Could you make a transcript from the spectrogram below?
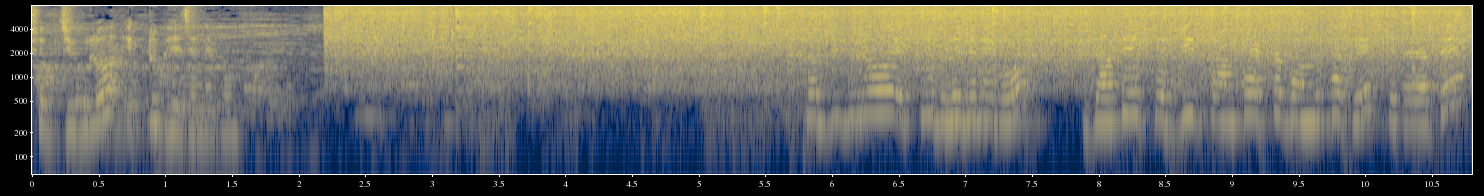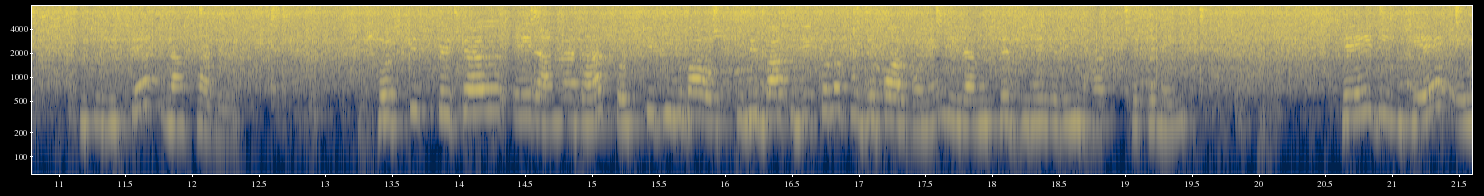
সবজিগুলো একটু ভেজে নেব। সবজিগুলো একটু ভেজে নেব, যাতে সবজির কাঁচা একটা গন্ধ থাকে, সেটা যাতে খিচুড়িতে না ছাড়ে। ষষ্ঠী স্পেশাল এই রান্নাটা ষষ্ঠী কিংবা অষ্টমী বা যে কোনো পুজো পার্বণে নিরামিষের দিনে যেদিন ভাত খেতে নেই, সেই দিনকে এই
